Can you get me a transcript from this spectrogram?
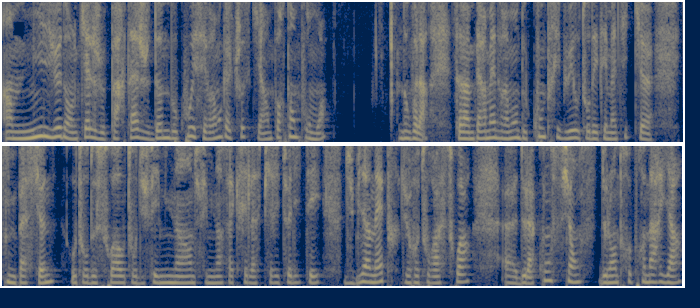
un milieu dans lequel je partage, je donne beaucoup et c'est vraiment quelque chose qui est important pour moi. Donc voilà, ça va me permettre vraiment de contribuer autour des thématiques euh, qui me passionnent, autour de soi, autour du féminin, du féminin sacré, de la spiritualité, du bien-être, du retour à soi, euh, de la conscience, de l'entrepreneuriat,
